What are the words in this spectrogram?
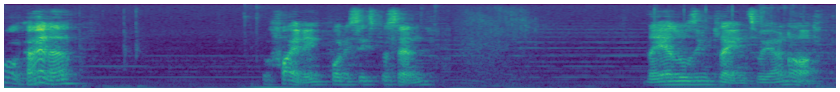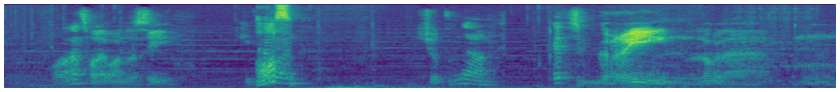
Oh, kinda. We're fighting, 46%. They are losing planes, we are not. Well, that's what I wanted to see. Keep Awesome. going. Shoot them down. It's green. Look at that. Mm.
